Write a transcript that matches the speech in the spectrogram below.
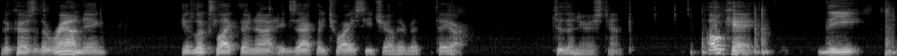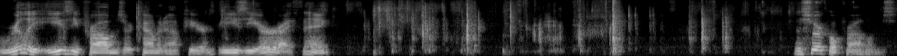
Because of the rounding, it looks like they're not exactly twice each other, but they are to the nearest tenth. Okay, the really easy problems are coming up here. Easier, I think. The circle problems.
